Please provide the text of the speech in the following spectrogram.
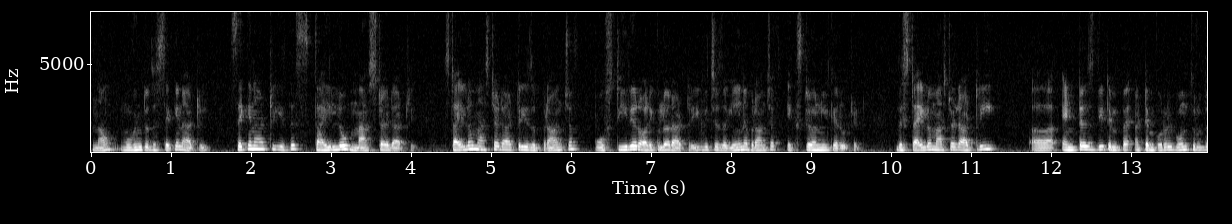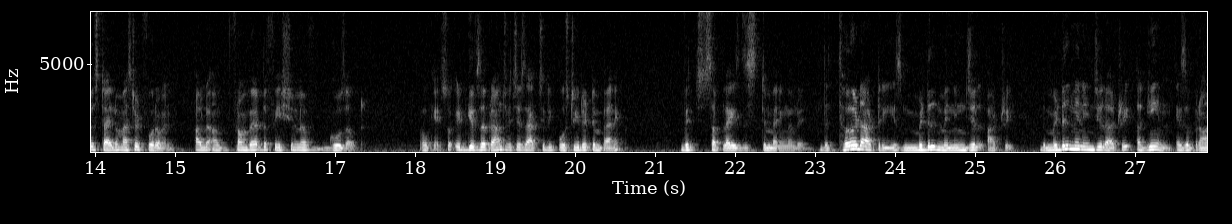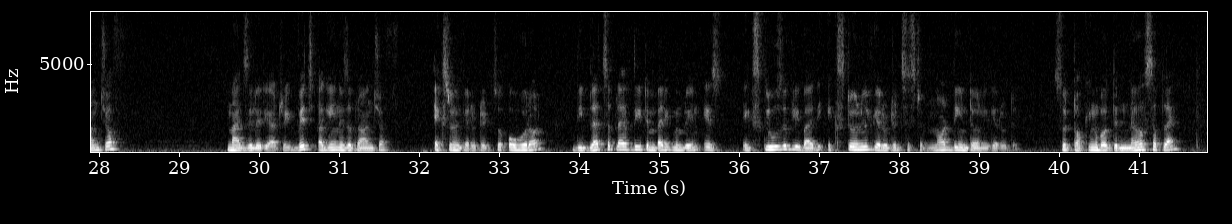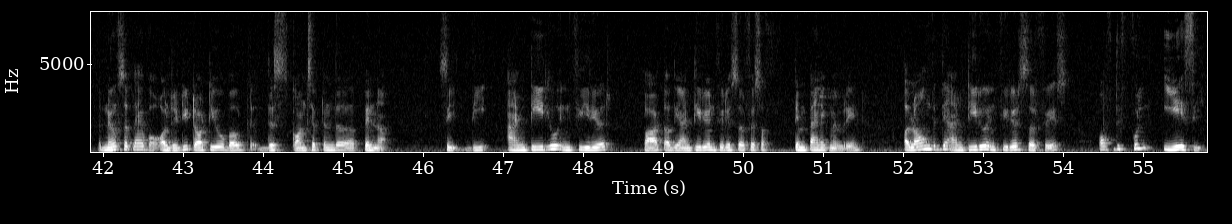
Now moving to the second artery. Second artery is the stylomastoid artery. Stylomastoid artery is a branch of posterior auricular artery, which is again a branch of external carotid. The stylomastoid artery uh, enters the temp uh, temporal bone through the stylomastoid foramen, uh, from where the facial nerve goes out. Okay, so it gives a branch which is actually posterior tympanic, which supplies this tympanic membrane. The third artery is middle meningeal artery. The middle meningeal artery again is a branch of maxillary artery, which again is a branch of external carotid. So overall, the blood supply of the tympanic membrane is exclusively by the external carotid system, not the internal carotid. So talking about the nerve supply, the nerve supply I've already taught you about this concept in the pinna. See the anterior inferior part or the anterior inferior surface of tympanic membrane along with the anterior inferior surface of the full EAC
